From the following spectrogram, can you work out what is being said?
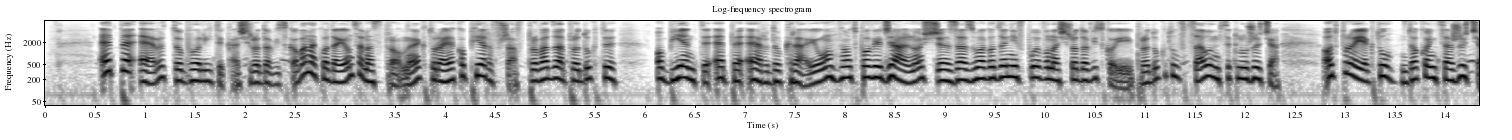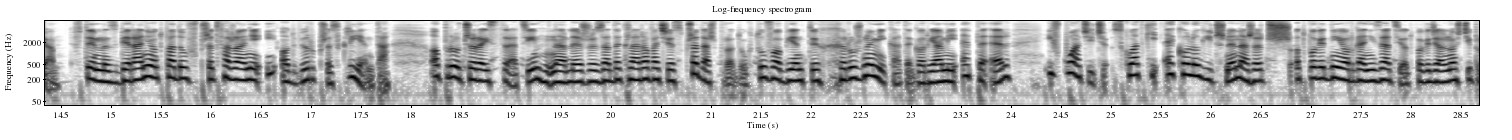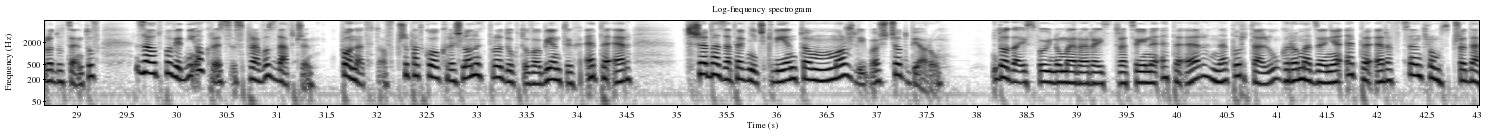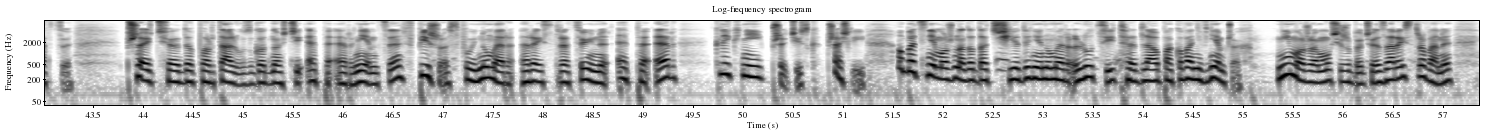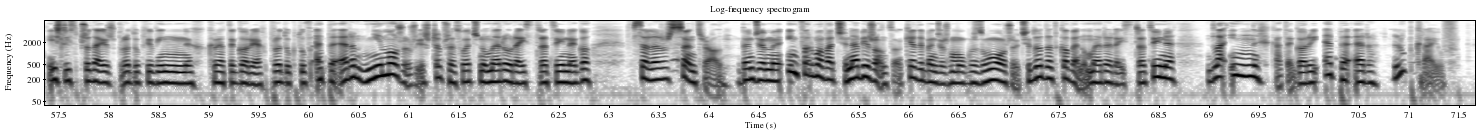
EPR to polityka środowiskowa nakładająca na stronę, która jako pierwsza wprowadza produkty objęty EPR do kraju odpowiedzialność za złagodzenie wpływu na środowisko jej produktów w całym cyklu życia, od projektu do końca życia, w tym zbieranie odpadów, przetwarzanie i odbiór przez klienta. Oprócz rejestracji należy zadeklarować sprzedaż produktów objętych różnymi kategoriami EPR i wpłacić składki ekologiczne na rzecz odpowiedniej organizacji odpowiedzialności producentów za odpowiedni okres sprawozdawczy. Ponadto w przypadku określonych produktów objętych EPR trzeba zapewnić klientom możliwość odbioru. Dodaj swój numer rejestracyjny EPR na portalu gromadzenia EPR w centrum sprzedawcy. Przejdź do portalu zgodności EPR Niemcy, wpisz swój numer rejestracyjny EPR, kliknij przycisk Prześlij. Obecnie można dodać jedynie numer Lucid dla opakowań w Niemczech. Mimo, że musisz być zarejestrowany, jeśli sprzedajesz produkty w innych kategoriach produktów EPR, nie możesz jeszcze przesłać numeru rejestracyjnego w Seller Central. Będziemy informować Cię na bieżąco, kiedy będziesz mógł złożyć dodatkowe numery rejestracyjne dla innych kategorii EPR lub krajów.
